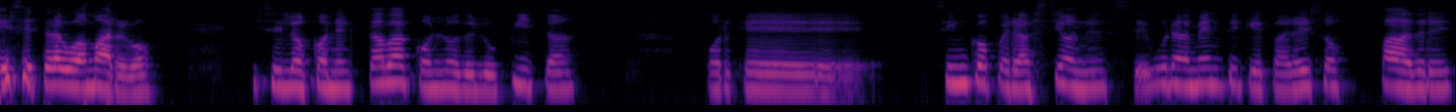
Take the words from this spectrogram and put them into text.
ese trago amargo y se lo conectaba con lo de Lupita, porque cinco operaciones seguramente que para esos padres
